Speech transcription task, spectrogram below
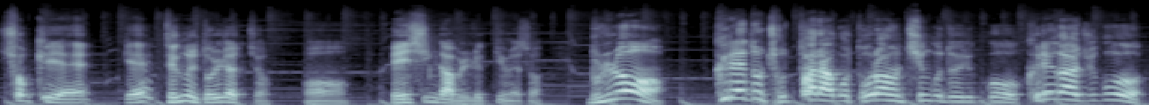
쇼키에게 등을 돌렸죠. 어, 배신감을 느끼면서 물론 그래도 좋다라고 돌아온 친구도 있고 그래가지고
